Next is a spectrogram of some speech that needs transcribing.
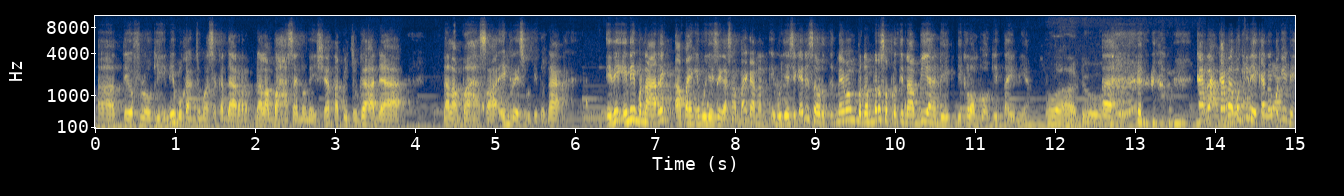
uh, teoflogi ini bukan cuma sekedar dalam bahasa Indonesia tapi juga ada dalam bahasa Inggris begitu. Nah, ini ini menarik apa yang Ibu Jessica sampaikan. Dan Ibu Jessica ini seperti, memang benar-benar seperti nabiah di, di kelompok kita ini ya. Waduh. karena karena begini, karena begini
